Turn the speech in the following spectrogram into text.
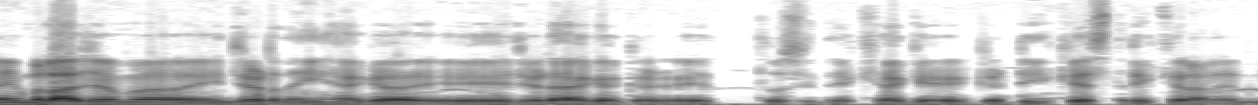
ਨਹੀਂ ਮੁਲਾਜ਼ਮ ਇੰਜਰਡ ਨਹੀਂ ਹੈਗਾ ਇਹ ਜਿਹੜਾ ਹੈਗਾ ਤੁਸੀਂ ਦੇਖਿਆ ਕਿ ਗੱਡੀ ਕਿਸ ਤਰੀਕੇ ਨਾਲ ਇਹਨੇ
